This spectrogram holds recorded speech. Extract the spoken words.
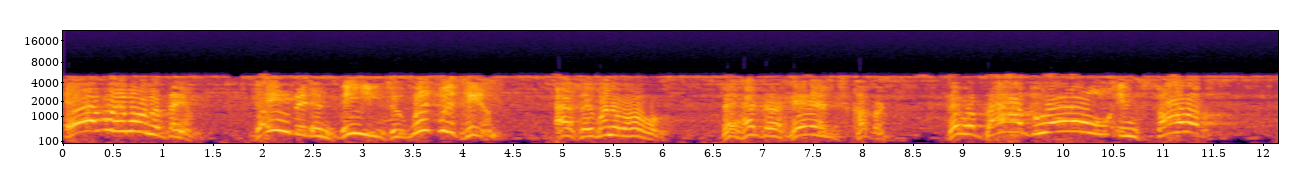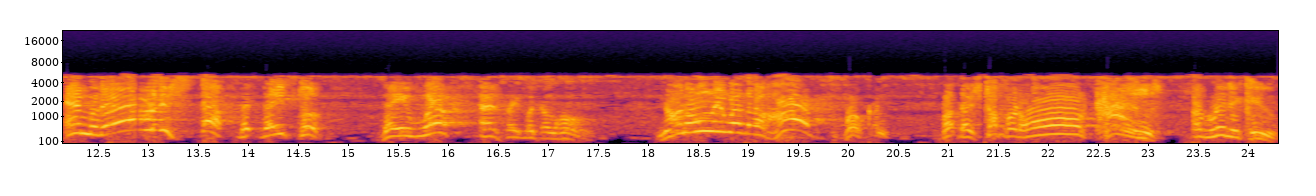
Every one of them, David and these who went with him as they went along, they had their heads covered. They were bowed low in sorrow. And with every step that they took, they wept as they went along. Not only were their hearts broken, but they suffered all kinds of ridicule.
